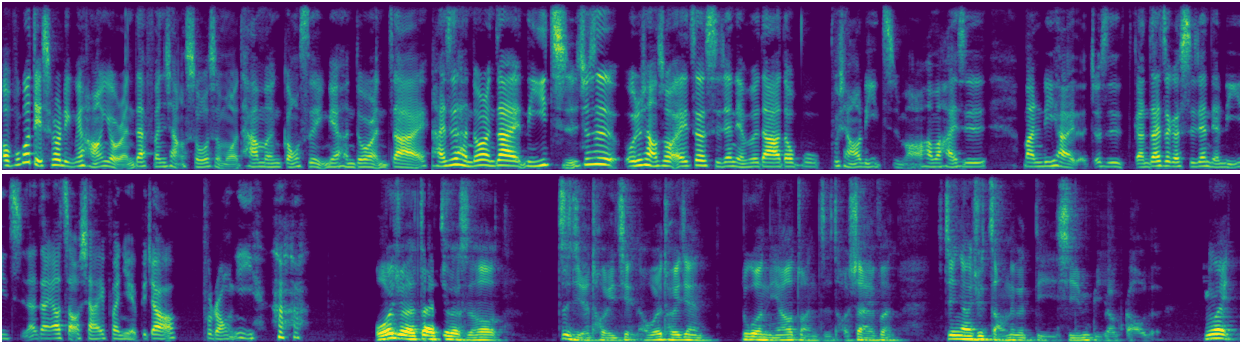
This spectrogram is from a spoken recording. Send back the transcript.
哦。不过 Discord 里面好像有人在分享说什么，他们公司里面很多人在，还是很多人在离职。就是我就想说，哎，这个时间点不是大家都不不想要离职吗？他们还是蛮厉害的，就是敢在这个时间点离职，那这样要找下一份也比较不容易。我会觉得在这个时候自己的推荐，我会推荐，如果你要转职找下一份，尽量去找那个底薪比较高的，因为。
